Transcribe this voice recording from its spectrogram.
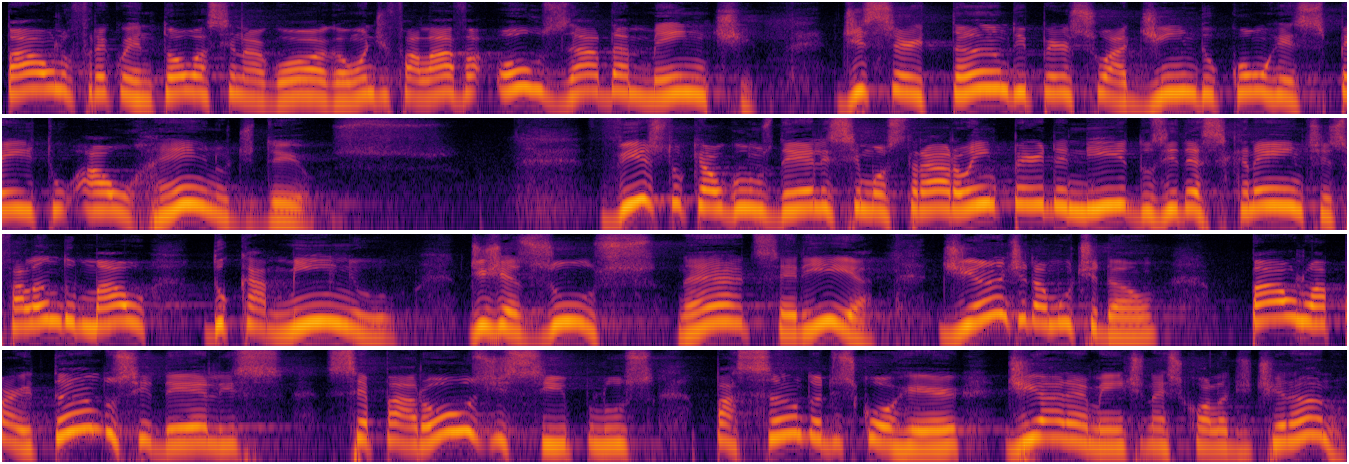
Paulo frequentou a sinagoga, onde falava ousadamente, dissertando e persuadindo com respeito ao reino de Deus. Visto que alguns deles se mostraram emperdenidos e descrentes, falando mal do caminho de Jesus, né, seria, diante da multidão, Paulo, apartando-se deles, separou os discípulos, passando a discorrer diariamente na escola de Tirano.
